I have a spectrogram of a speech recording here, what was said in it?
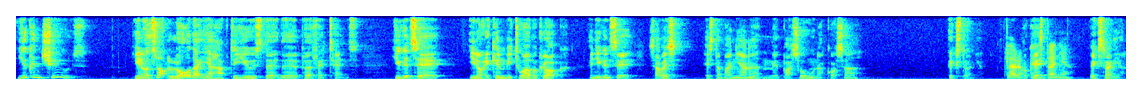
You can choose. You know, it's not law that you have to use the, the perfect tense. You can say, you know, it can be 12 o'clock and you can say, ¿sabes? Esta mañana me pasó una cosa extraña. Claro, Okay. extraña. Extraña.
